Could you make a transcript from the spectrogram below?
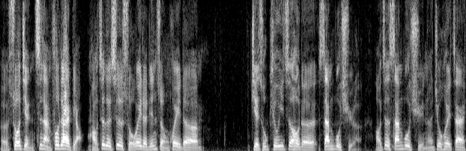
呃，缩减资产负债表，好，这个是所谓的联准会的解除 QE 之后的三部曲了。哦，这三部曲呢就会在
